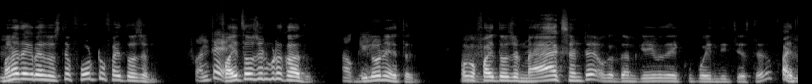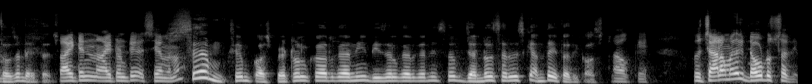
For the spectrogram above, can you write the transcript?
మన దగ్గర వస్తే four to five thousand five thousand కూడా కాదు. బిలోనే అవుతుంది ఒక Hmm. ఫైవ్ థౌసండ్ మ్యాక్స్ అంటే ఒక దానికి ఏదో ఎక్కువ పోయింది ఇచ్చేస్తారు ఫైవ్ Hmm. థౌసండ్ అవుతుంది i ten i twenty same same same cost petrol car కానీ డీజిల్ కార్ కానీ సబ్ జనరల్ సర్వీస్కి అంత అవుతుంది కాస్ట్ ఓకే సో చాలా మందికి డౌట్ వస్తుంది.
